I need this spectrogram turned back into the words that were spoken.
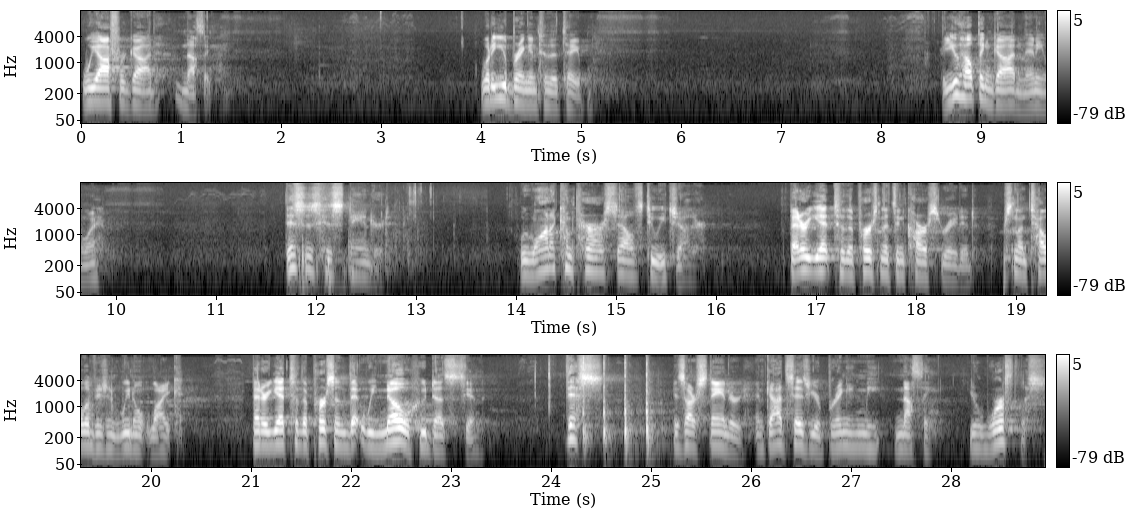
We offer God nothing. What are you bringing to the table? Are you helping God in any way? This is his standard. We want to compare ourselves to each other. Better yet, to the person that's incarcerated, person on television we don't like. Better yet, to the person that we know who does sin. This is our standard. And God says, You're bringing me nothing. You're worthless.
